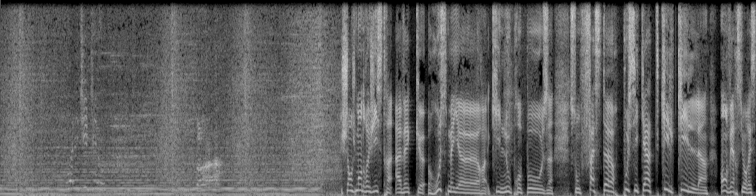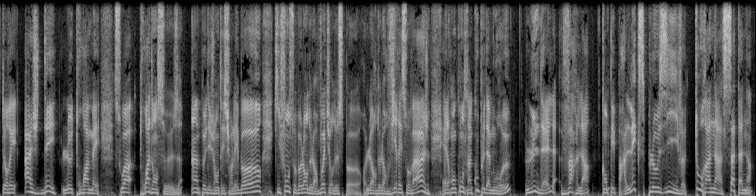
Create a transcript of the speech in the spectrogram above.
What did you do? Ah! Changement de registre avec Rousse Meyer qui nous propose son Faster Pussycat Kill Kill en version restaurée HD le 3 mai, soit trois danseuses un peu déjantées sur les bords, qui foncent au volant de leur voiture de sport. Lors de leur virée sauvage, elles rencontrent un couple d'amoureux, l'une d'elles, Varla, campée par l'explosive Turana Satana,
